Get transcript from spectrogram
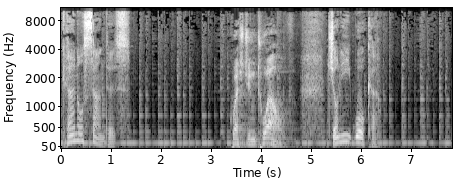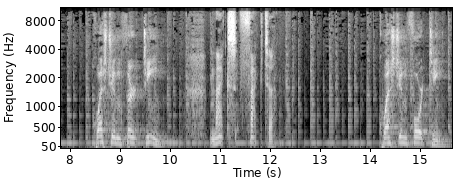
Colonel Sanders, Question 12. Johnnie Walker, Question 13. Max Factor, Question 14.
